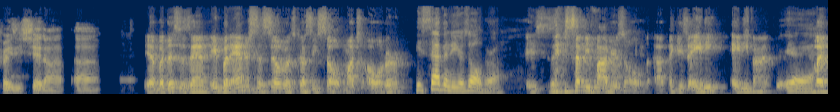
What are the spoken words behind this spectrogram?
crazy shit on. Uh, Yeah, but this is An- but Anderson Silva is because he's so much older. he's 70 years old, bro. He's, he's 75 years old. I think he's 80, 85. Yeah, yeah. But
